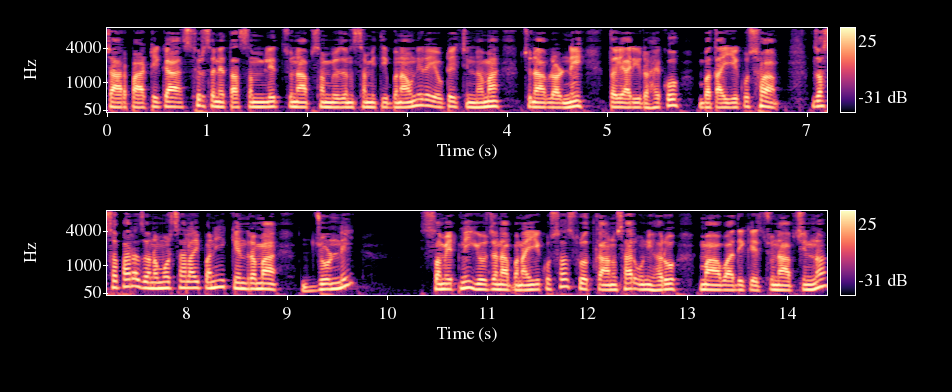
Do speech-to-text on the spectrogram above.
चार पार्टीका शीर्ष नेता सम्मिलित चुनाव संयोजन समिति बनाउने र एउटै चिन्हमा चुनाव लड्ने तयारी रहेको बताइएको छ। जसपा र जनमोर्चालाई पनि केन्द्रमा जोड्ने समेट्ने योजना बनाइएको छ। स्रोतका अनुसार उनीहरू माओवादीकै चुनाव चिन्ह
